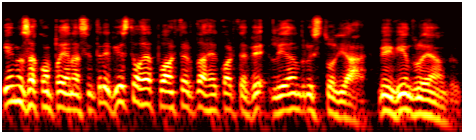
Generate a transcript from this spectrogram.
Quem nos acompanha nessa entrevista é o repórter da Record TV, Leandro Stoliar. Bem-vindo, Leandro.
